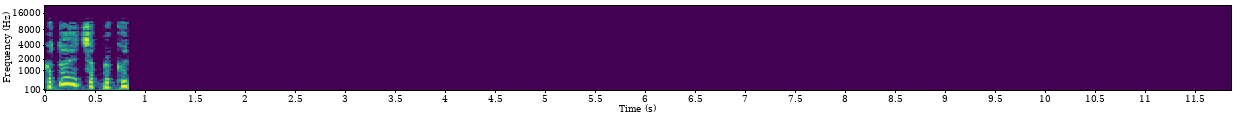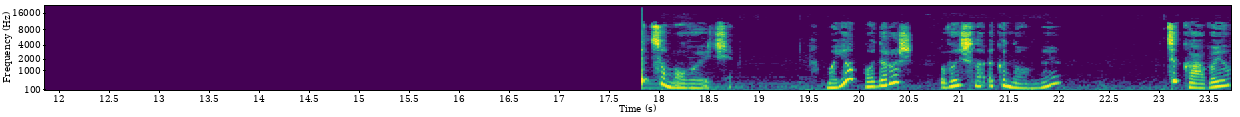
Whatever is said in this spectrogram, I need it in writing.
готується прокинути. Підсумовуючи, моя подорож вийшла економною, цікавою,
